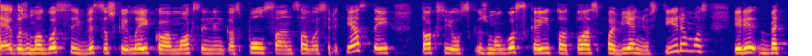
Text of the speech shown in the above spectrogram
jeigu žmogus visiškai laiko mokslininkas pulsą ant savo srities, tai toks jau žmogus skaito tuos pavienius tyrimus, ir, bet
